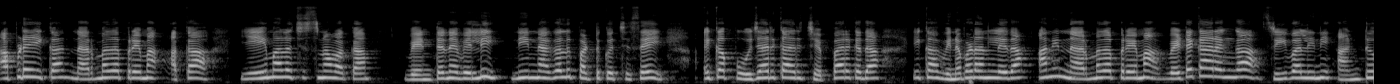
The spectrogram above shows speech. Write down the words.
అప్పుడే ఇక నర్మద ప్రేమ అక్క ఏం ఆలోచిస్తున్నావు అక్క వెంటనే వెళ్ళి నీ నగలు పట్టుకొచ్చేసేయి. ఇక పూజారి గారు చెప్పారు కదా ఇక వినపడం లేదా అని నర్మద ప్రేమ వెటకారంగా శ్రీవల్లిని అంటూ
